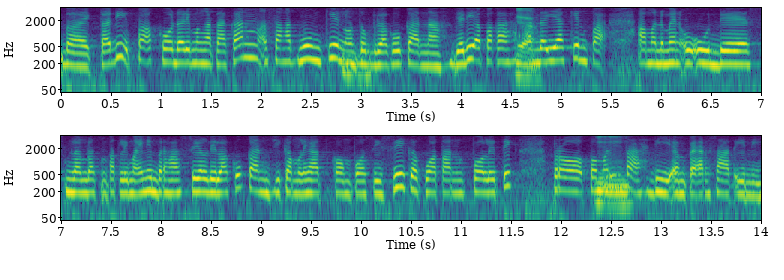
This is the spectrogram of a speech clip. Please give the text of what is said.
Baik, tadi Pak Kodari mengatakan sangat mungkin hmm. untuk dilakukan. Nah, jadi apakah ya. Anda yakin Pak amandemen UUD 1945 ini berhasil dilakukan jika melihat komposisi kekuatan politik pro pemerintah hmm. di MPR saat ini?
